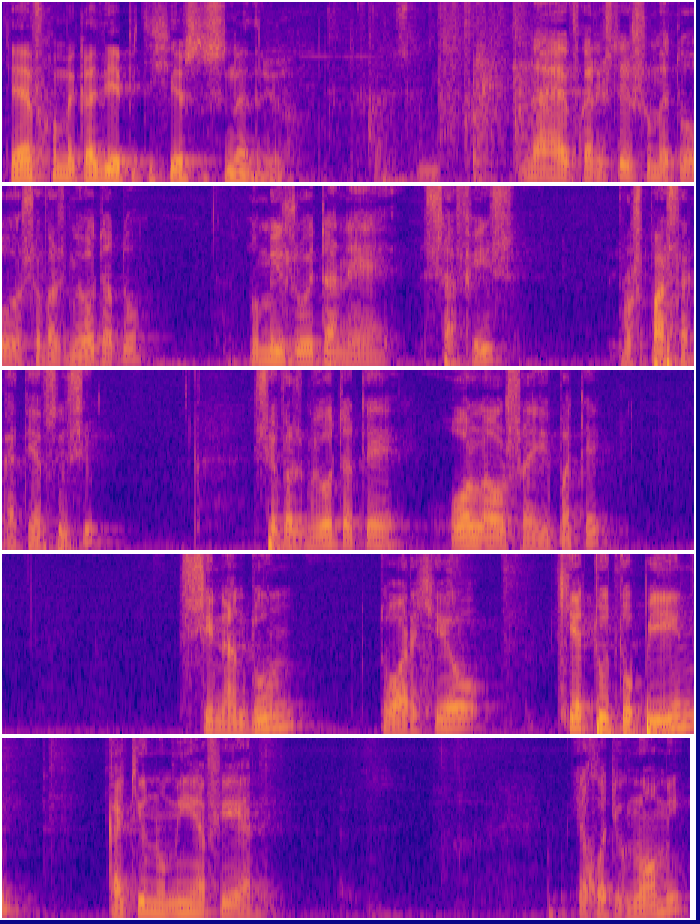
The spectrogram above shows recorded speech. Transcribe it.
και εύχομαι καλή επιτυχία στο συνέδριο. Να ευχαριστήσουμε το Σεβασμιότατο. Νομίζω ήταν σαφής προς πάσα κατεύθυνση. Σεβασμιότατε όλα όσα είπατε συναντούν το αρχαίο και του τοπίν κακή νομία φιένει. Έχω τη γνώμη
